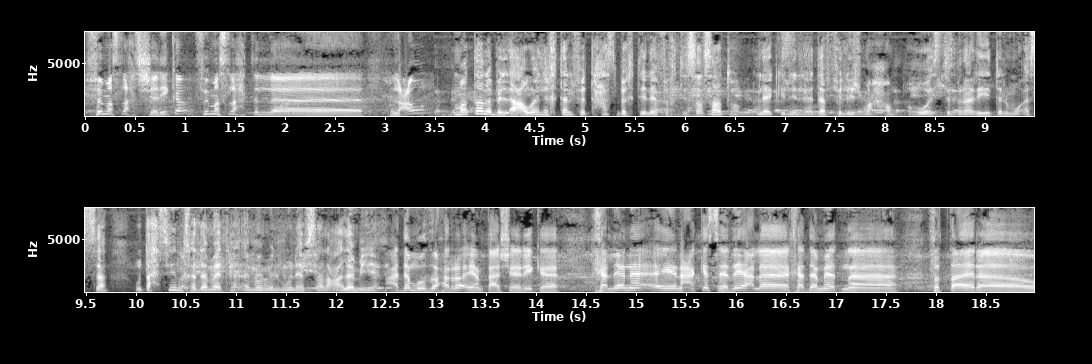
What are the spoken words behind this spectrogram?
في مصلحة الشركة في مصلحة العون. مطالب الأعوان اختلفت حسب اختلاف اختصاصاتهم لكن الهدف اللي يجمعهم هو استمرارية المؤسسة وتحسين خدماتها أمام المنافسة العالمية. عدم وضوح الرؤيه نتاع الشركة خلانا ينعكس هذا على خدماتنا في الطائرة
